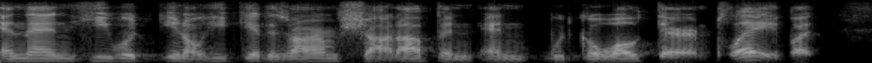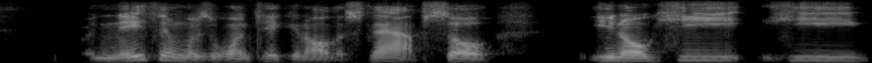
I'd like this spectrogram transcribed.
and then he would, you know, he'd get his arm shot up and and would go out there and play. But Nathan was the one taking all the snaps, so you know he he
